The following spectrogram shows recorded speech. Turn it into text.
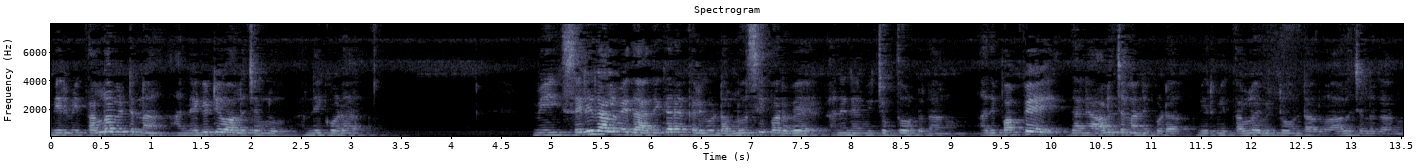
మీరు మీ తల్లో పెట్టిన ఆ నెగిటివ్ ఆలోచనలు అన్నీ కూడా మీ శరీరాల మీద అధికారం కలిగి ఉండ లూసిఫర్వే అని నేను మీకు చెప్తూ ఉంటున్నాను. అది పంపే దాని ఆలోచనలన్నీ కూడా మీరు మీ తలలో వింటూ ఉంటారు ఆలోచనలు గాను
